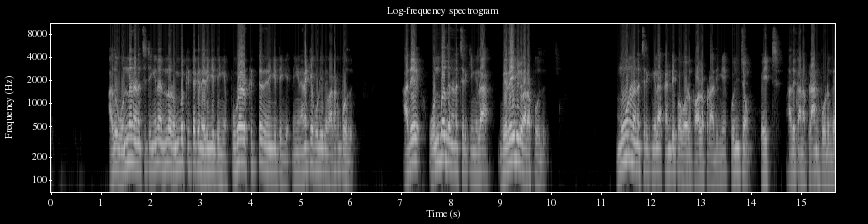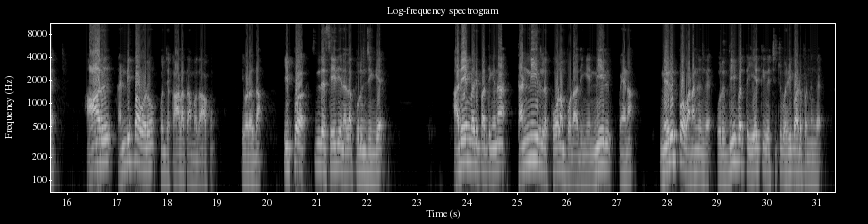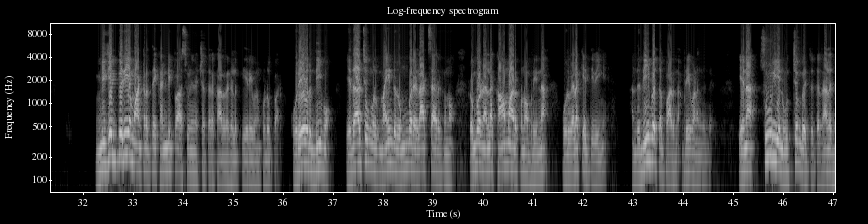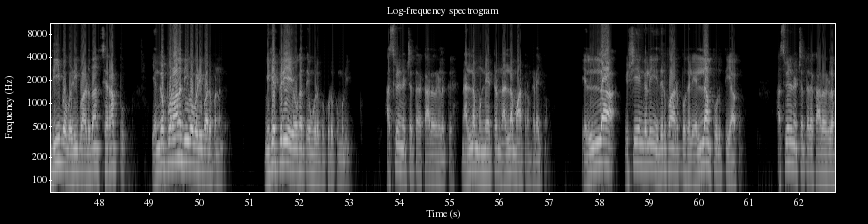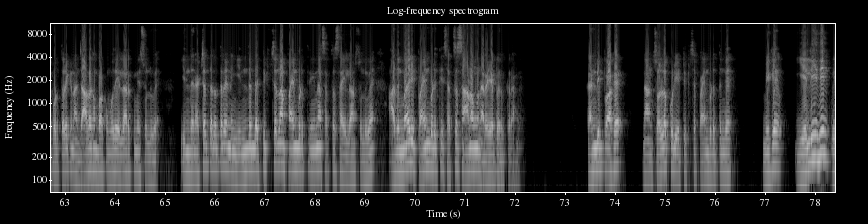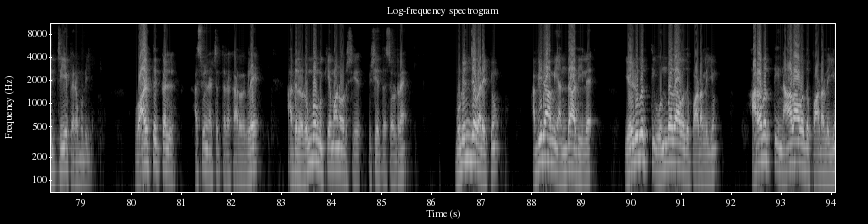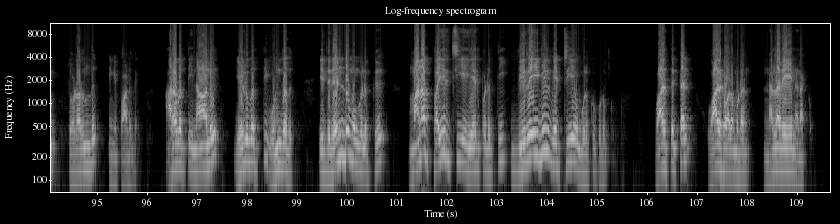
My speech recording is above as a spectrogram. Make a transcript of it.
அது ஒன்று நினச்சிட்டிங்கன்னா இன்னும் ரொம்ப கிட்டக்க நெருங்கிட்டீங்க. புகழ் கிட்ட நெருங்கிட்டீங்க. நீங்கள் நினைக்கக்கூடியது வரப்போகுது. அதே ஒன்பது நினச்சிருக்கீங்களா? விரைவில் வரப்போகுது. மூணு நினச்சிருக்கீங்களா? கண்டிப்பாக வரும். கவலைப்படாதீங்க. கொஞ்சம் வெயிட் அதுக்கான பிளான் போடுங்க. ஆறு கண்டிப்பாக வரும். கொஞ்சம் காலதாமதம் ஆகும் இவ்வளவுதான். இப்போ இந்த செய்தியை நல்லா புரிஞ்சுங்க. அதே மாதிரி பார்த்தீங்கன்னா தண்ணீரில் கோலம் போடாதீங்க. நீர் வேணாம். நெருப்பை வணங்குங்க. ஒரு தீபத்தை ஏற்றி வச்சுட்டு வழிபாடு பண்ணுங்க. மிகப்பெரிய மாற்றத்தை கண்டிப்பாக அஸ்வினி நட்சத்திரக்காரர்களுக்கு இறைவன் கொடுப்பார். ஒரே ஒரு தீபம். ஏதாச்சும் உங்களுக்கு மைண்டு ரொம்ப ரிலாக்ஸாக இருக்கணும் ரொம்ப நல்லா காமாக இருக்கணும் அப்படின்னா ஒரு விளக்கேற்றி வைங்க. அந்த தீபத்தை பாருங்கள் அப்படியே வணங்குங்க. ஏன்னா சூரியன் உச்சம் பெற்றிருக்கிறதுனால தீப வழிபாடு தான் சிறப்பு. எங்கே போனாலும் தீப வழிபாடு பண்ணுங்க. மிகப்பெரிய யோகத்தை உங்களுக்கு கொடுக்க முடியும். அஸ்வினி நட்சத்திரக்காரர்களுக்கு நல்ல முன்னேற்றம் நல்ல மாற்றம் கிடைக்கும். எல்லா விஷயங்களையும் எதிர்பார்ப்புகள் எல்லாம் பூர்த்தியாகும். அஸ்வினி நட்சத்திரக்காரர்களை பொறுத்த வரைக்கும் நான் ஜாதகம் பார்க்கும்போது எல்லாருக்குமே சொல்லுவேன். இந்த நட்சத்திரத்தில் நீங்கள் இந்தந்த டிப்ஸ் எல்லாம் பயன்படுத்தினீங்கன்னா சக்ஸஸ் ஆகிடலான்னு சொல்லுவேன். அது மாதிரி பயன்படுத்தி சக்ஸஸ் ஆனவங்க நிறைய பேர் இருக்கிறாங்க. கண்டிப்பாக நான் சொல்லக்கூடிய டிப்ஸை பயன்படுத்துங்க. மிக எளிதில் வெற்றியை பெற முடியும். வாழ்த்துக்கள் அஸ்வினி நட்சத்திரக்காரர்களே. அதில் ரொம்ப முக்கியமான ஒரு விஷய விஷயத்தை சொல்கிறேன் முடிஞ்ச வரைக்கும் அபிராமி அந்தாதியில் எழுபத்தி ஒன்பதாவது பாடலையும் அறுபத்தி நாலாவது பாடலையும் தொடர்ந்து நீங்கள் பாடுங்க. அறுபத்தி நாலு எழுபத்தி ஒன்பது. இது ரெண்டும் உங்களுக்கு மனப்பயிற்சியை ஏற்படுத்தி விரைவில் வெற்றியை உங்களுக்கு கொடுக்கும். வாழ்த்துக்கள். வாழ்க வளமுடன். நல்லதே நடக்கும்.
